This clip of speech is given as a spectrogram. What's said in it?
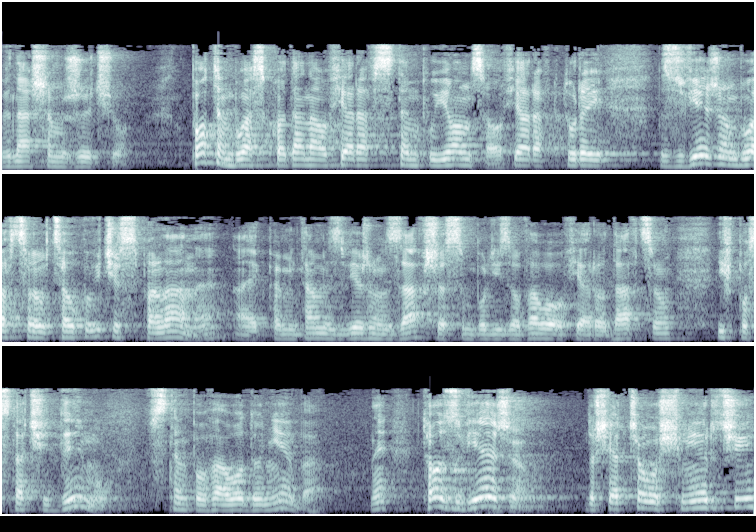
w naszym życiu. Potem była składana ofiara wstępująca, ofiara, w której zwierzę była całkowicie spalane, a jak pamiętamy, zwierzę zawsze symbolizowało ofiarodawcę i w postaci dymu wstępowało do nieba. To zwierzę doświadczało śmierci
